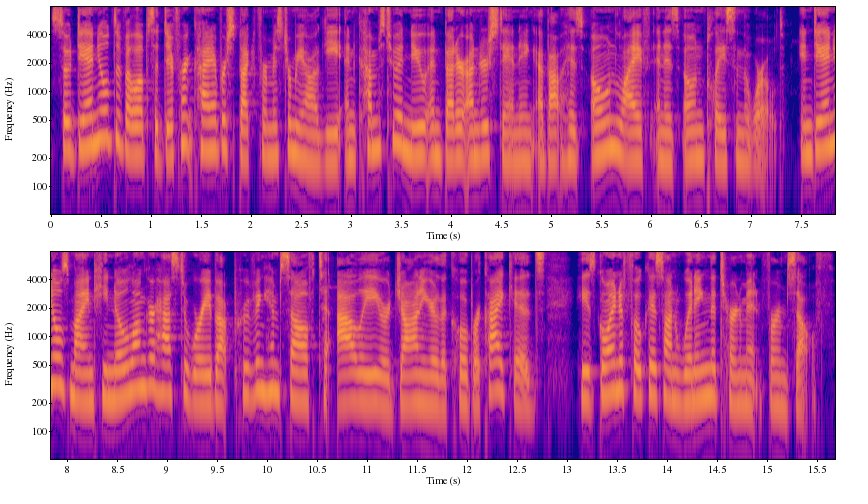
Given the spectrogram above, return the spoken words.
So Daniel develops a different kind of respect for Mr. Miyagi and comes to a new and better understanding about his own life and his own place in the world. In Daniel's mind, he no longer has to worry about proving himself to Ali or Johnny or the Cobra Kai kids. He's going to focus on winning the tournament for himself.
